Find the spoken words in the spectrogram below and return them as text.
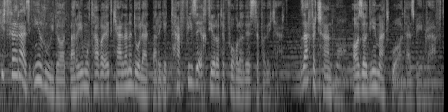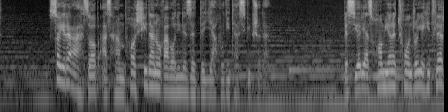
هیتلر از این رویداد برای متقاعد کردن دولت برای تفویض اختیارات فوق‌العاده استفاده کرد. ظرف چند ماه آزادی مطبوعات از بین رفت. سایر احزاب از هم پاشیدن و قوانین ضد یهودی تصویب شدند. بسیاری از حامیان تندروی هیتلر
